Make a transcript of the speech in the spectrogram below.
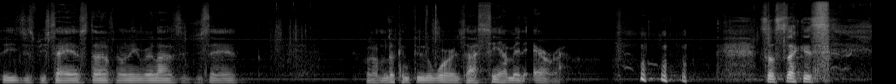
So you just be saying stuff, don't even realize what you're saying. But I'm looking through the words, I see I'm in error. so second,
